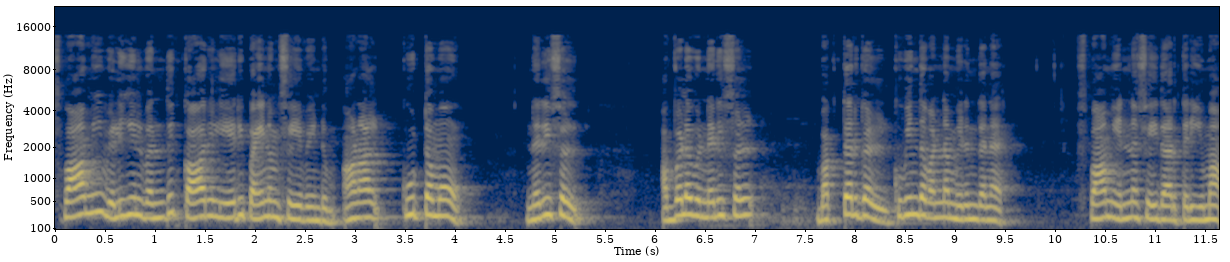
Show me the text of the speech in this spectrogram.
சுவாமி வெளியில் வந்து காரில் ஏறி பயணம் செய்ய வேண்டும். ஆனால் கூட்டமோ? நெரிசல். அவ்வளவு நெரிசல். பக்தர்கள் குவிந்த வண்ணம் இருந்தனர். சுவாமி என்ன செய்தார் தெரியுமா?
